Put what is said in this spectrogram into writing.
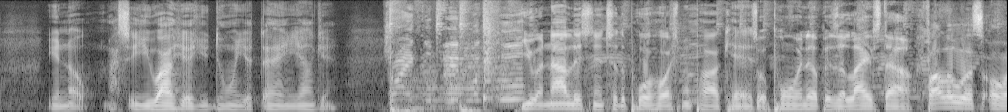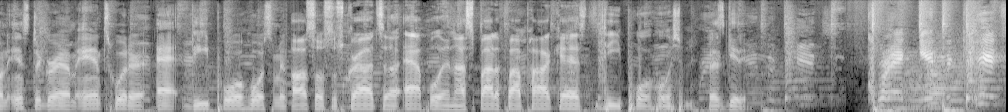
you know, I see you out here, you doing your thing, youngin. You are now listening to the Pour Horsemen podcast. But pouring up is a lifestyle. Follow us on Instagram and Twitter at The Pour Horsemen. Also, subscribe to Apple and our Spotify podcast. The Pour Horsemen. Let's get it. Crack in the kitchen, Lil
